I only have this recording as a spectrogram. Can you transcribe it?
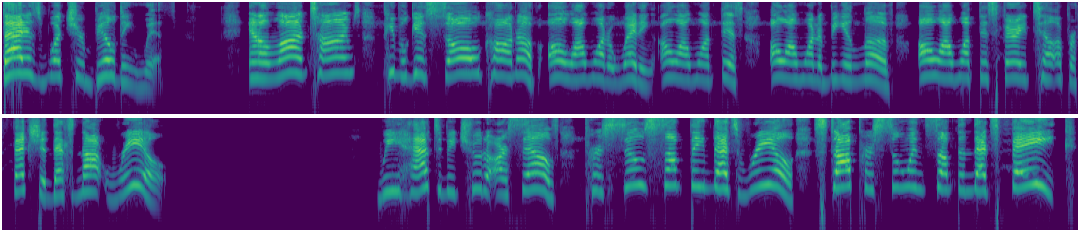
That is what you're building with. And a lot of times people get so caught up. Oh, I want a wedding. Oh, I want this. Oh, I want to be in love. Oh, I want this fairy tale of perfection. That's not real. We have to be true to ourselves. Pursue something that's real. Stop pursuing something that's fake.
